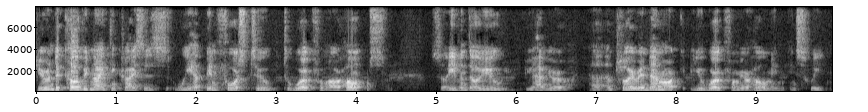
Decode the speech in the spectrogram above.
During the COVID-19 crisis, we have been forced to, to work from our homes. So even though you, you have your uh, employer in Denmark, you work from your home in, in Sweden.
